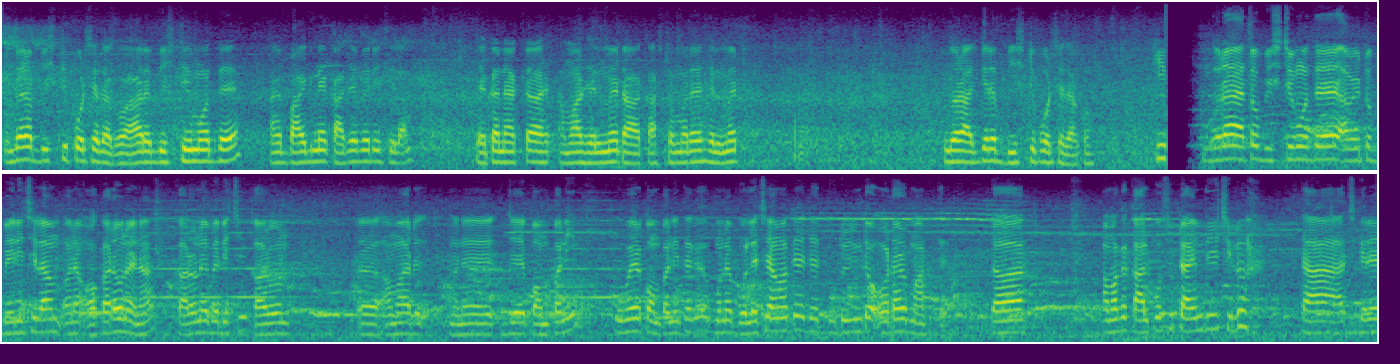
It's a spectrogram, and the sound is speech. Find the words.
বন্ধুরা বৃষ্টি পড়ছে দেখো, আর বৃষ্টির মধ্যে আমি বাইক নিয়ে কাজে বেরিয়েছিলাম। এখানে একটা আমার হেলমেট আর কাস্টমারের হেলমেট ধরো আজকের বৃষ্টি পড়ছে দেখো। কি ধরো এত বৃষ্টির মধ্যে আমি একটু বেরিয়েছিলাম মানে অকারণে না, কারণে বেরিয়েছি। কারণ আমার মানে যে কোম্পানি উবের কোম্পানি থেকে মানে বলেছে আমাকে যে দুটো তিনটে অর্ডার মারতে। তা আমাকে কাল পরশু টাইম দিয়েছিল। তা আজকেরে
